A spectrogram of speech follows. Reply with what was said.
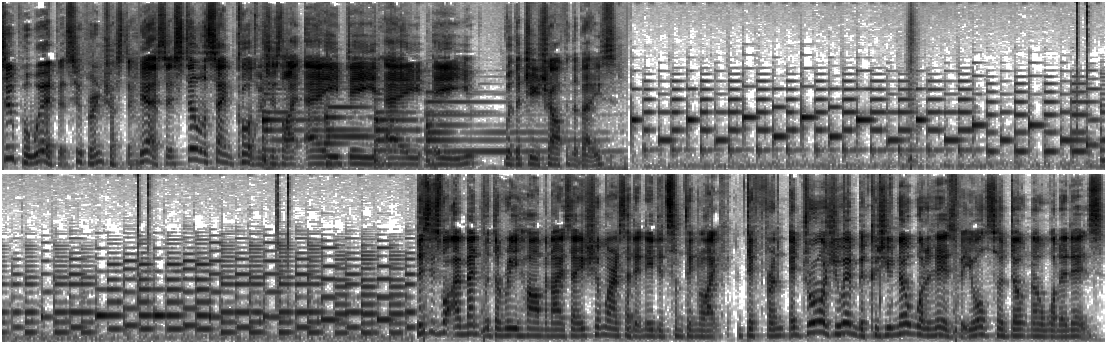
Super weird, but super interesting. Yeah, so it's still the same chords, which is like A, D, A, E, with the G sharp in the bass. This is what I meant with the reharmonization, where I said it needed something like different. It draws you in because you know what it is, but you also don't know what it is.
